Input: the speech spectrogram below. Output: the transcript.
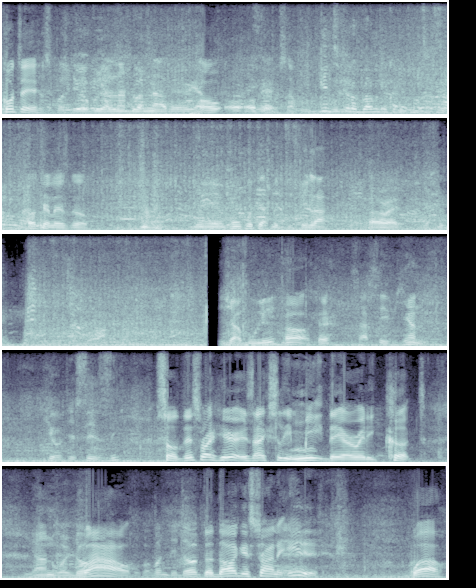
Côté. Oh, oh, okay. Okay, let's go. All right. Déjà boulé. Oh, ah, okay. Ça c'est viande qui a été saisie. So this right here is actually meat they already cooked. Viande ou le dog. Wow. The dog is trying to eat it. Wow.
